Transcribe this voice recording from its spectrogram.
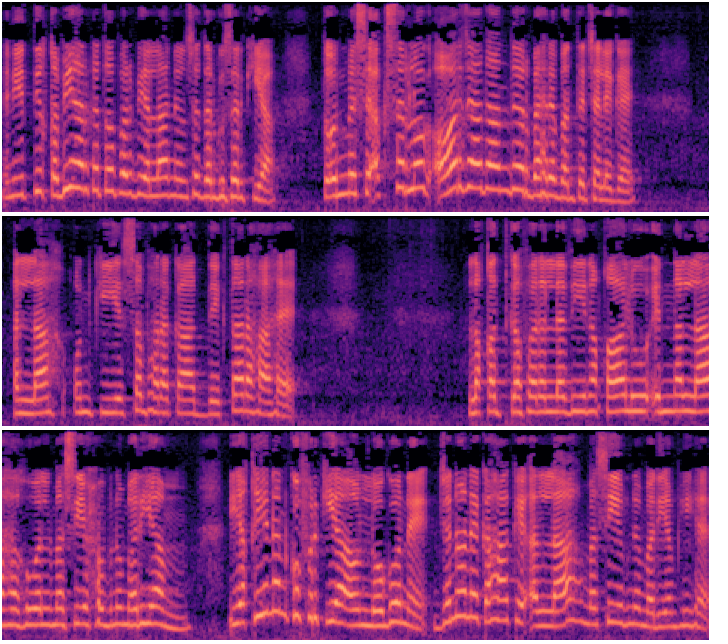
یعنی اتنی کبھی حرکتوں پر بھی اللہ نے ان سے درگزر کیا۔ تو ان میں سے اکثر لوگ اور زیادہ اندھے اور بہرے بنتے چلے گئے۔ اللہ ان کی یہ سب حرکات دیکھتا رہا ہے۔ لقد کفر الذین قالوا ان اللہ هو المسیح ابن مریم۔ یقیناً کفر کیا ان لوگوں نے جنہوں نے کہا کہ اللہ مسیح ابن مریم ہی ہے۔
